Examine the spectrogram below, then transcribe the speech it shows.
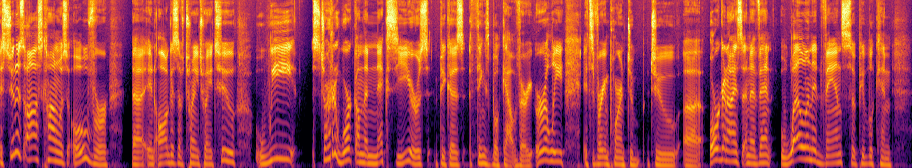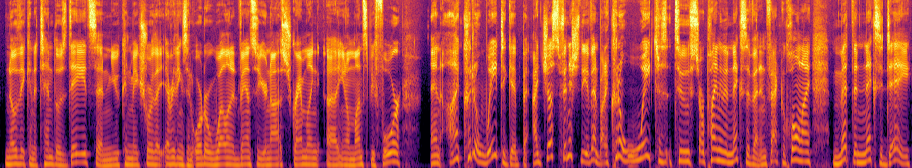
as soon as OzCon was over uh, in August of 2022, we started work on the next years because things book out very early. It's very important to to uh, organize an event well in advance so people can know they can attend those dates, and you can make sure that everything's in order well in advance, so you're not scrambling, uh, you know, months before. And I couldn't wait to get back. I just finished the event, but I couldn't wait to, to start planning the next event. In fact, Nicole and I met the next day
